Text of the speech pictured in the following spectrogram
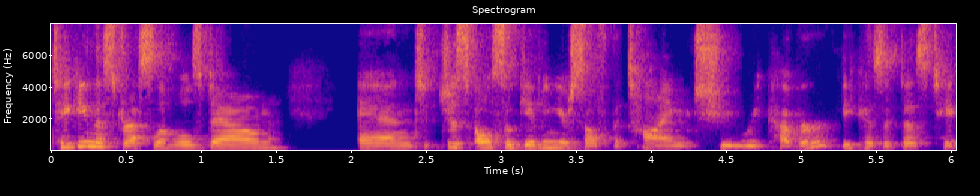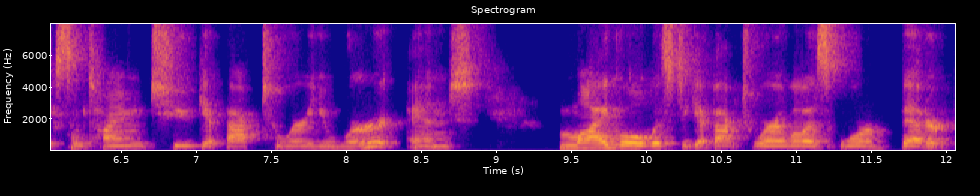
taking the stress levels down and just also giving yourself the time to recover because it does take some time to get back to where you were. And my goal was to get back to where I was or better.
